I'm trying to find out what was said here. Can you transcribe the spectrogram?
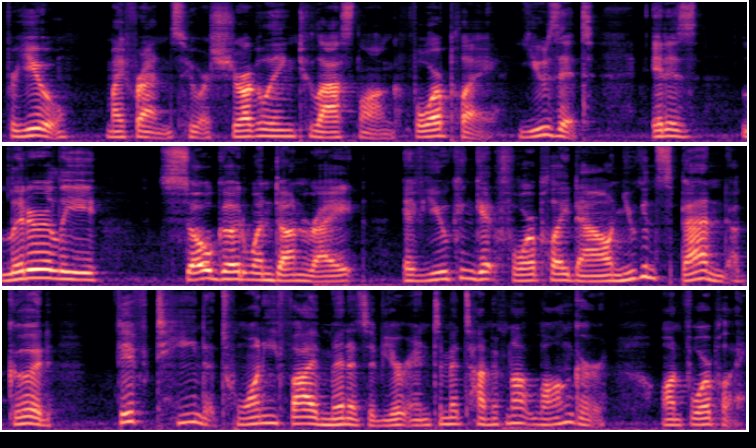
for you, my friends who are struggling to last long, foreplay, use it. It is literally so good when done right. If you can get foreplay down, you can spend a good 15 to 25 minutes of your intimate time, if not longer, on foreplay.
